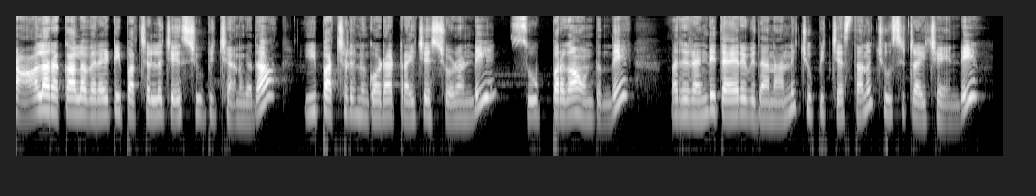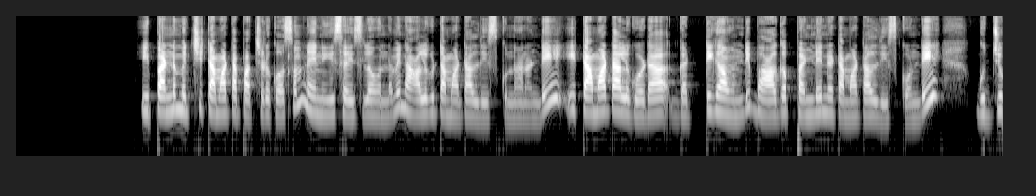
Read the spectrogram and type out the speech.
చాలా రకాల వెరైటీ పచ్చళ్ళు చేసి చూపించాను కదా. ఈ పచ్చడిని కూడా ట్రై చేసి చూడండి. సూపర్గా ఉంటుంది. మరి రండి తయారీ విధానాన్ని చూపించేస్తాను. చూసి ట్రై చేయండి. ఈ పండు మిర్చి టమాటా పచ్చడి కోసం నేను ఈ సైజులో ఉన్నవి నాలుగు టమాటాలు తీసుకున్నానండి. ఈ టమాటాలు కూడా గట్టిగా ఉండి బాగా పండిన టమాటాలు తీసుకోండి. గుజ్జు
